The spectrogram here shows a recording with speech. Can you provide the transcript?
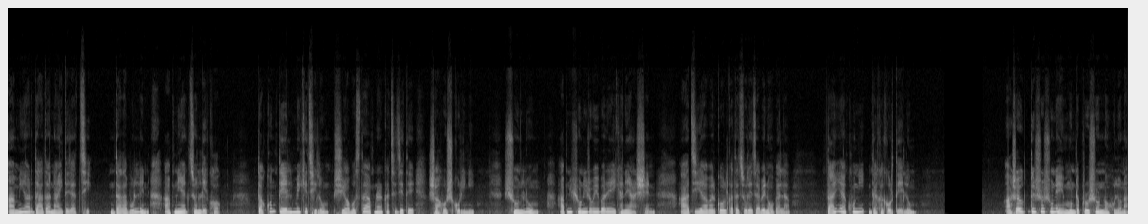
আমি আর দাদা নাইতে যাচ্ছি। দাদা বললেন, আপনি একজন লেখক। তখন তেল মেখেছিলুম, সে অবস্থায় আপনার কাছে যেতে সাহস করিনি। শুনলুম, আপনি শনি রবিবারে এখানে আসেন, আজই আবার কলকাতা চলে যাবেন ওবেলা। তাই এখনই দেখা করতে এলুম। আসার উদ্দেশ্য শুনে মনটা প্রসন্ন হলো না।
